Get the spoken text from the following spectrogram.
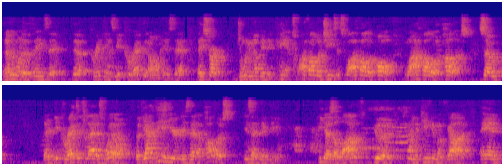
Another one of the things that the Corinthians get corrected on is that they start joining up into camps. Well, I follow Jesus. Well, I follow Paul. Well, I follow Apollos. So they get corrected for that as well. But the idea here is that Apollos is a big deal. He does a lot of good for the kingdom of God, and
